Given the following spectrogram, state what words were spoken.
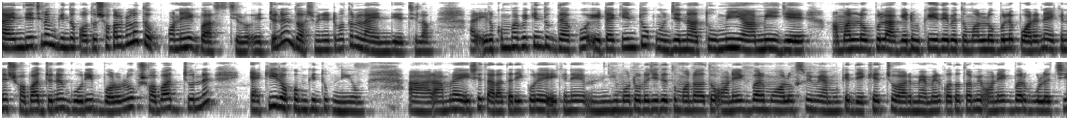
লাইন দিয়েছিলাম, কিন্তু কত সকালবেলা তো অনেক বাস ছিল। এর জন্য দশ মিনিট মতন লাইন দিয়েছিলাম। আর এরকমভাবে কিন্তু দেখো, এটা কিন্তু যে না, তুমি, আমি যে আমার লোক বলে আগে ঢুকিয়ে দেবে, তোমার লোক বলে পড়ে না, এখানে সবার জন্য গরিব, বড় লোক সবার জন্য একই রকম কিন্তু নিয়ম। আর আমরা এসে তাড়াতাড়ি করে এখানে হিমোটোলজিতে তোমরা তো অনেকবার মহালক্ষ্মী ম্যামকে দেখেছ। আর ম্যামের কথা তো আমি অনেকবার বলেছি।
